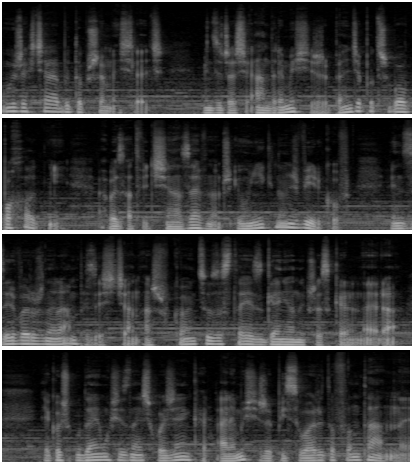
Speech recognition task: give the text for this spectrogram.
mówi, że chciałaby to przemyśleć. W międzyczasie Andre myśli, że będzie potrzebował pochodni, aby zatwić się na zewnątrz i uniknąć wilków, więc zrywa różne lampy ze ścian, aż w końcu zostaje zganiony przez kelnera. Jakoś udaje mu się znaleźć łazienkę, ale myśli, że pisuary to fontanny,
